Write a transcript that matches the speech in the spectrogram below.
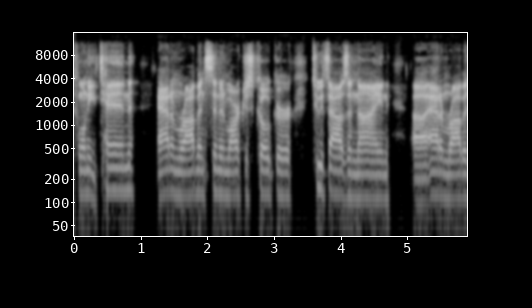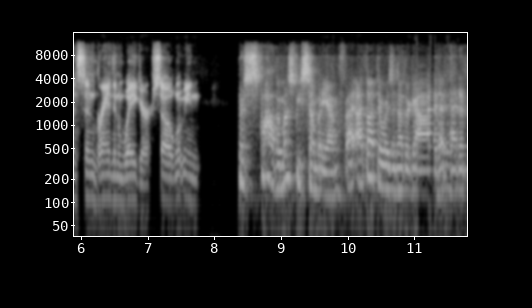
2010 adam robinson and marcus coker 2009 uh, adam robinson brandon wegher so i mean there's wow, there must be somebody. I, I thought there was another guy that had a,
